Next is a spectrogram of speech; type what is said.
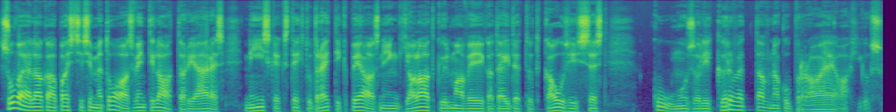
Suvel aga passisime toas ventilaatori ääres, niiskeks tehtud rätik peas ning jalad külma veega täidetud kausis, sest kuumus oli kõrvetav nagu prae ahjus.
